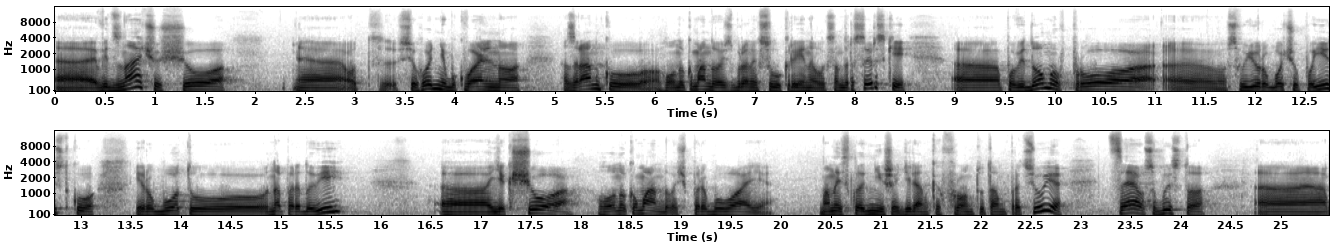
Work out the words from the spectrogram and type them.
е, відзначу, що е, от сьогодні, буквально зранку, головнокомандувач Збройних сил України Олександр Сирський е, повідомив про е, свою робочу поїздку і роботу на передовій. Е, Якщо головнокомандувач перебуває на найскладніших ділянках фронту, там працює, це особисто е,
